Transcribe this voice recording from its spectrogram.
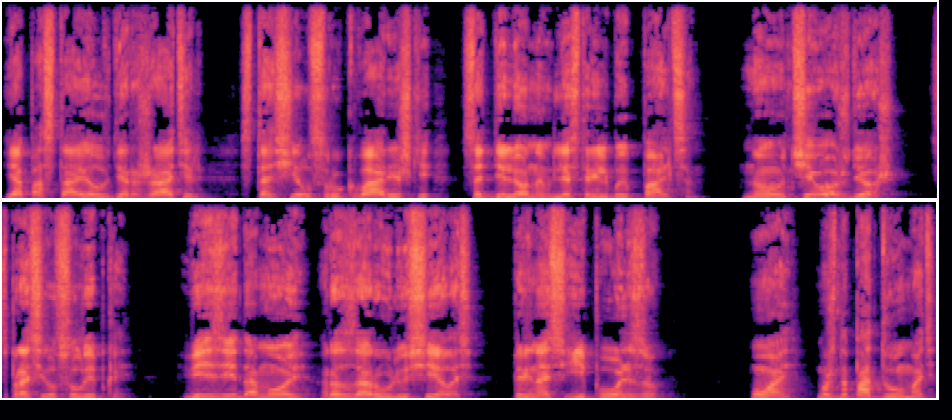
я поставил в держатель, стащил с рук варежки с отделенным для стрельбы пальцем. «Ну, чего ждешь?» – спросил с улыбкой. «Вези домой, раз за руль уселась. Приноси пользу». «Ой, можно подумать»,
